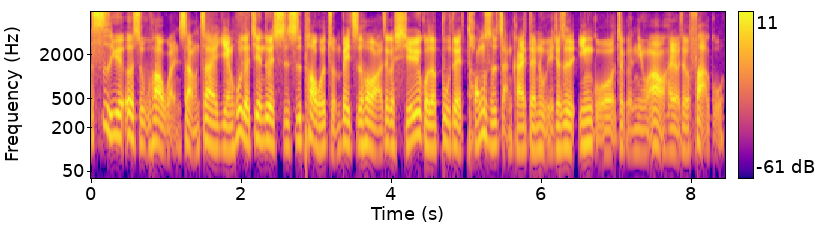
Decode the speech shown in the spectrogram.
四月二十五号晚上，在掩护的舰队实施炮火准备之后啊，这个协约国的部队同时展开登陆，也就是英国、这个纽澳还有这个法国。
